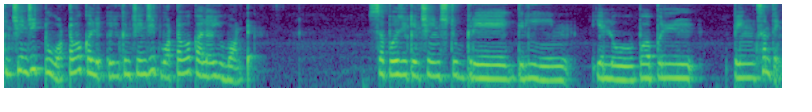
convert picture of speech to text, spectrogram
can change it to whatever color you can change it whatever color you want. Suppose you can change to gray green yellow purple pink something.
